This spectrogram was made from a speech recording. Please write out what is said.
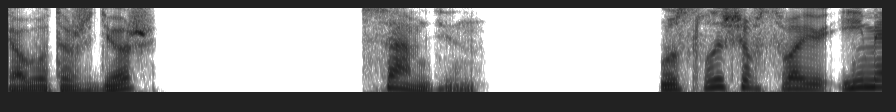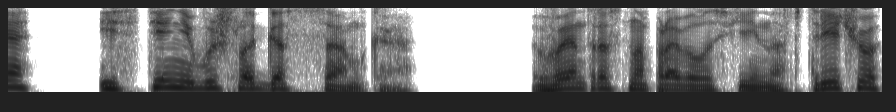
«Кого-то ждешь?» «Самдин». Услышав свое имя, из тени вышла Гассамка. Вентрос направилась ей навстречу,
